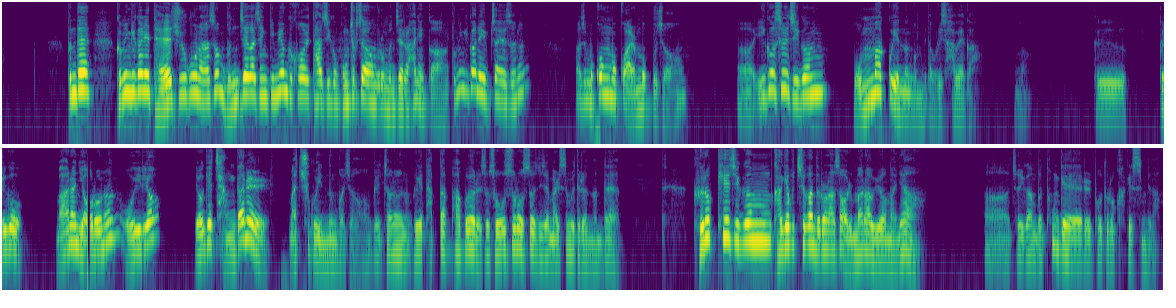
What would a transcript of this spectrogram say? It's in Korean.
근데 금융기관이 대주고 나서 문제가 생기면 그걸 다 지금 공적 자금으로 문제를 하니까 금융기관의 입장에서는 아주 뭐꼭 먹고 알 먹고죠. 어, 이것을 지금 못 막고 있는 겁니다. 우리 사회가. 어, 그 그리고 많은 여론은 오히려 여기에 장단을 맞추고 있는 거죠. 그 저는 그게 답답하고요. 그래서 소수로서 이제 말씀을 드렸는데 그렇게 지금 가계부채가 늘어나서 얼마나 위험하냐? 어, 저희가 한번 통계를 보도록 하겠습니다.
